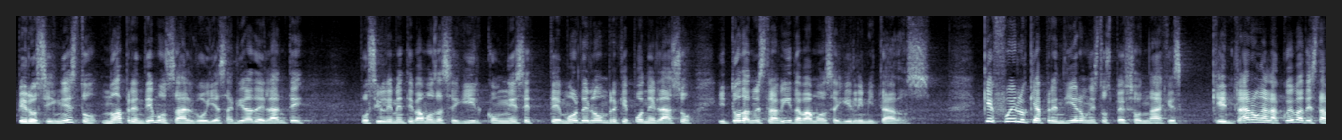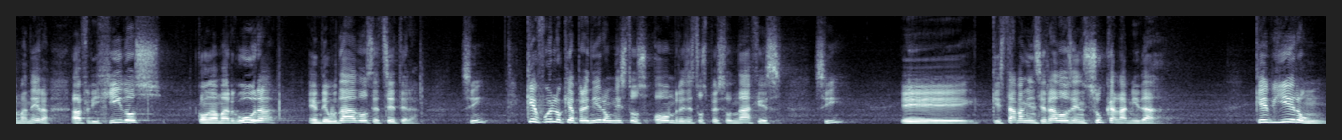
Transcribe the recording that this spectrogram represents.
Pero si en esto no aprendemos algo y a salir adelante, posiblemente vamos a seguir con ese temor del hombre que pone lazo y toda nuestra vida vamos a seguir limitados. ¿Qué fue lo que aprendieron estos personajes que entraron a la cueva de esta manera, afligidos, con amargura, endeudados, etcétera? ¿Sí? ¿Qué fue lo que aprendieron estos hombres, estos personajes, ¿sí? Eh, que estaban encerrados en su calamidad? ¿Qué vieron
